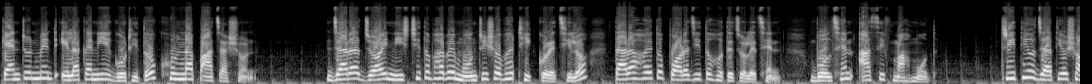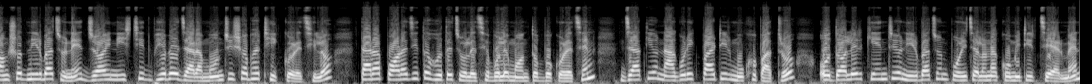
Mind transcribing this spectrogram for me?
ক্যান্টনমেন্ট এলাকা নিয়ে গঠিত খুলনা পাঁচ আসন। যারা জয় নিশ্চিতভাবে মন্ত্রিসভা ঠিক করেছিল, তারা হয়তো পরাজিত হতে চলেছেন, বলছেন আসিফ মাহমুদ। তৃতীয় জাতীয় সংসদ নির্বাচনে জয় নিশ্চিত ভেবে যারা মন্ত্রিসভা ঠিক করেছিল, তারা পরাজিত হতে চলেছে বলে মন্তব্য করেছেন জাতীয় নাগরিক পার্টির মুখপাত্র ও দলের কেন্দ্রীয় নির্বাচন পরিচালনা কমিটির চেয়ারম্যান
